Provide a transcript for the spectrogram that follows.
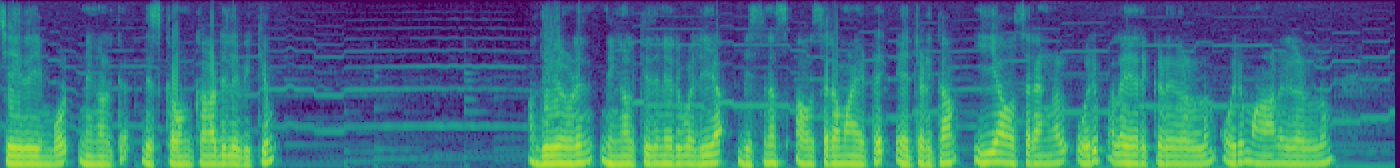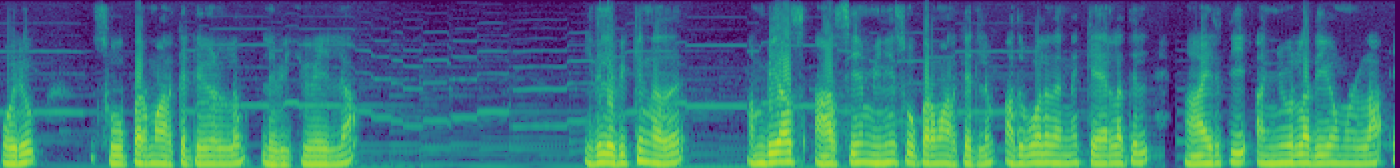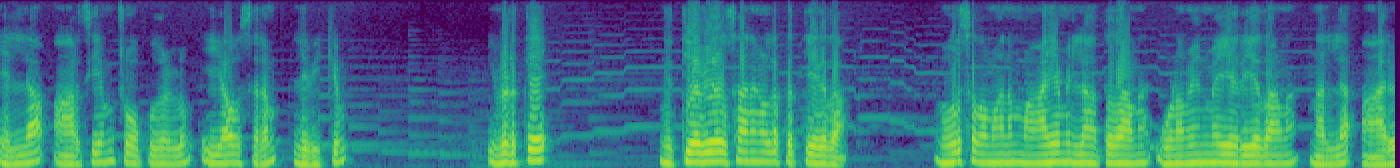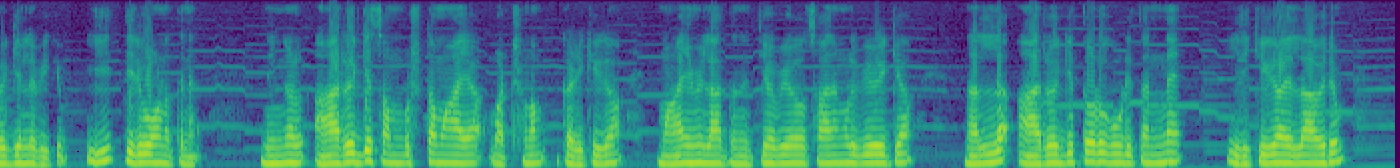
ചെയ്ത് കഴിയുമ്പോൾ നിങ്ങൾക്ക് ഡിസ്കൗണ്ട് കാർഡ് ലഭിക്കും. അതിലൂടെ നിങ്ങൾക്കിതിനൊരു വലിയ ബിസിനസ് അവസരമായിട്ട് ഏറ്റെടുക്കാം. ഈ അവസരങ്ങൾ ഒരു പലചരക്കടകളിലും ഒരു മാളുകളിലും ഒരു സൂപ്പർ മാർക്കറ്റുകളിലും ലഭിക്കുകയില്ല. ഇത് ലഭിക്കുന്നത് Ambikas R C M mini super മാർക്കറ്റിലും അതുപോലെ തന്നെ കേരളത്തിൽ ആയിരത്തി അഞ്ഞൂറിലധികമുള്ള എല്ലാ ആർ സി എം ഷോപ്പുകളിലും ഈ അവസരം ലഭിക്കും. ഇവിടുത്തെ നിത്യോപയോഗ പ്രത്യേകത. നൂറ് ശതമാനം മായമില്ലാത്തതാണ് ഗുണമേന്മയേറിയതാണ് നല്ല ആരോഗ്യം ലഭിക്കും. ഈ തിരുവോണത്തിന് നിങ്ങൾ ആരോഗ്യസമ്പുഷ്ടമായ ഭക്ഷണം കഴിക്കുക മായമില്ലാത്ത നിത്യോപയോഗ ഉപയോഗിക്കുക നല്ല ആരോഗ്യത്തോടു കൂടി തന്നെ ഇരിക്കുക എല്ലാവരും.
